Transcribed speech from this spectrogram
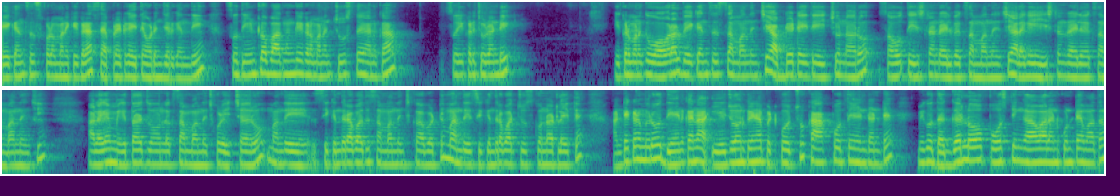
వేకెన్సీస్ కూడా మనకి ఇక్కడ సెపరేట్గా అయితే ఇవ్వడం జరిగింది. సో దీంట్లో భాగంగా ఇక్కడ మనం చూస్తే కనుక సో ఇక్కడ చూడండి. ఇక్కడ మనకి ఓవరాల్ వేకెన్సీస్ సంబంధించి అప్డేట్ అయితే ఇచ్చున్నారు. సౌత్ ఈస్టర్న్ రైల్వేకి సంబంధించి అలాగే ఈస్టర్న్ రైల్వేకి సంబంధించి అలాగే మిగతా జోన్లకు సంబంధించి కూడా ఇచ్చారు. మనది సికింద్రాబాద్కి సంబంధించి కాబట్టి మనది సికింద్రాబాద్ చూసుకున్నట్లయితే అంటే ఇక్కడ మీరు దేనికైనా ఏ జోన్కైనా పెట్టుకోవచ్చు. కాకపోతే ఏంటంటే మీకు దగ్గరలో పోస్టింగ్ కావాలనుకుంటే మాత్రం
